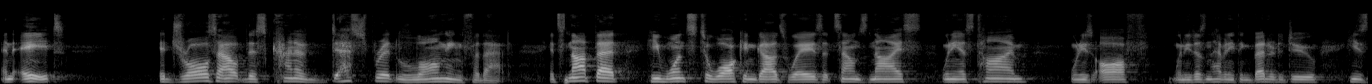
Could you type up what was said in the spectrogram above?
and 8, it draws out this kind of desperate longing for that. It's not that he wants to walk in God's ways. It sounds nice when he has time, when he's off, when he doesn't have anything better to do. He's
